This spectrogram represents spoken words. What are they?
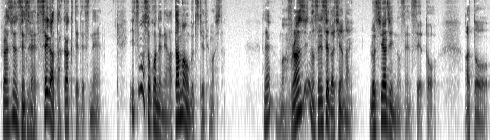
フランス人の先生背が高くてですねいつもそこでね頭をぶつけてました。ねまあ、フランス人の先生だけじゃないロシア人の先生とあと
